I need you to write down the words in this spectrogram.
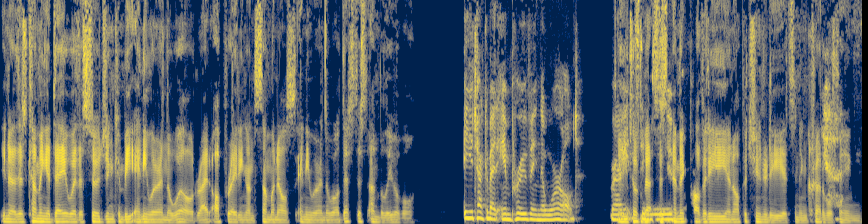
you know, there's coming a day where the surgeon can be anywhere in the world, right? Operating on someone else anywhere in the world. That's just unbelievable. You talk about improving the world, right? You talk Steve? about systemic poverty and opportunity. It's an incredible yes. thing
